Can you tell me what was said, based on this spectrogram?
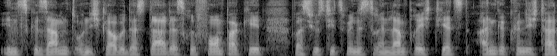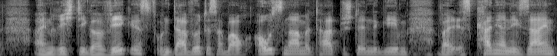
insgesamt. Und ich glaube, dass da das Reformpaket, was Justizministerin Lamprecht Lamprecht jetzt angekündigt hat, ein richtiger Weg ist. Und da wird es aber auch Ausnahmetatbestände geben, weil es kann ja nicht sein,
